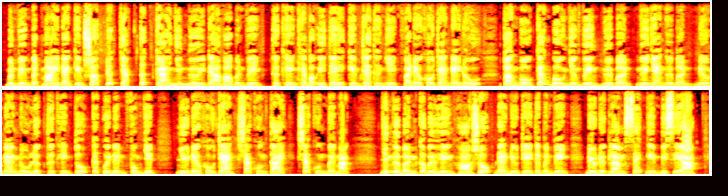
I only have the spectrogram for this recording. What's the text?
Bệnh viện Bạch Mai đang kiểm soát rất chặt tất cả những người ra vào bệnh viện, thực hiện khai báo y tế, kiểm tra thân nhiệt và đeo khẩu trang đầy đủ. Toàn bộ cán bộ, nhân viên, người bệnh, người nhà người bệnh đều đang nỗ lực thực hiện tốt các quy định phòng dịch như đeo khẩu trang, sát khuẩn tay, sát khuẩn bề mặt. Những người bệnh có biểu hiện ho sốt đang điều trị tại bệnh viện đều được làm xét nghiệm PCR.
